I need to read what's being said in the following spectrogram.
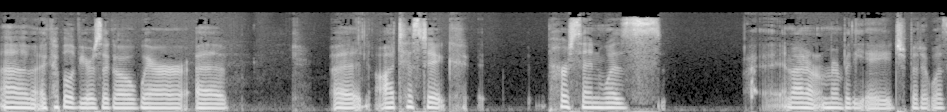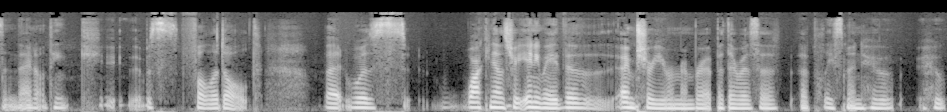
um, a couple of years ago where a an autistic person was and I don't remember the age, but it wasn't I don't think it was full adult, but was walking down the street. Anyway, the I'm sure you remember it, but there was a, a policeman who who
